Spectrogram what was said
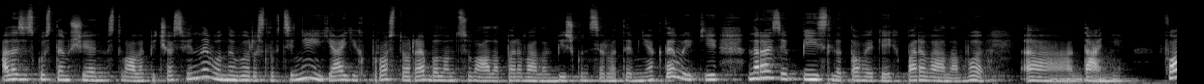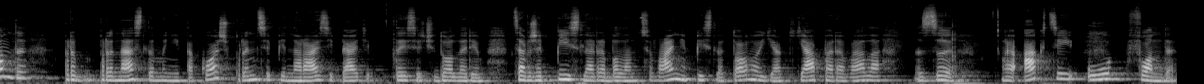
Але в зв'язку з тим, що я інвестувала під час війни, вони виросли в ціні, і я їх просто ребалансувала, перевела в більш консервативні активи, які наразі після того, як я їх перевела в е, дані фонди, принесли мені також, в принципі, наразі 5 тисяч доларів. Це вже після ребалансування, після того, як я перевела з е, акцій у фонди.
